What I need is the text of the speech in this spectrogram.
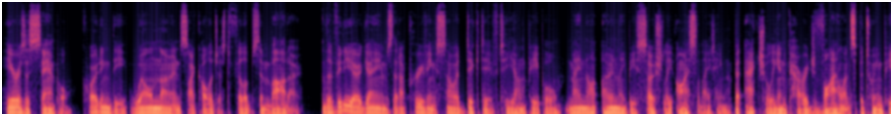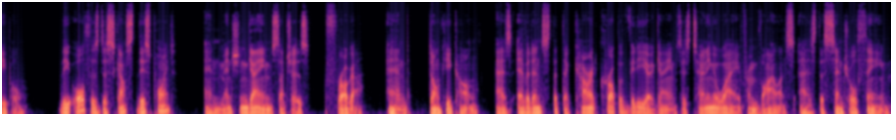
Here is a sample, quoting the well known psychologist Philip Zimbardo. The video games that are proving so addictive to young people may not only be socially isolating, but actually encourage violence between people. The authors discuss this point and mention games such as Frogger and Donkey Kong as evidence that the current crop of video games is turning away from violence as the central theme.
